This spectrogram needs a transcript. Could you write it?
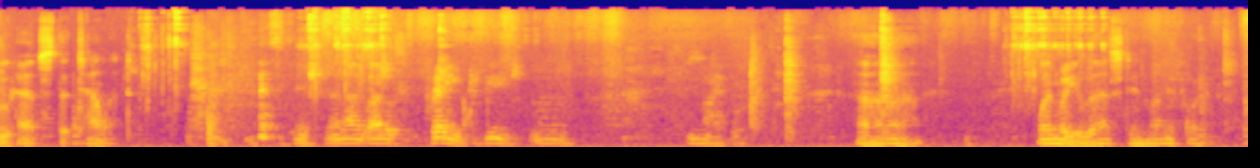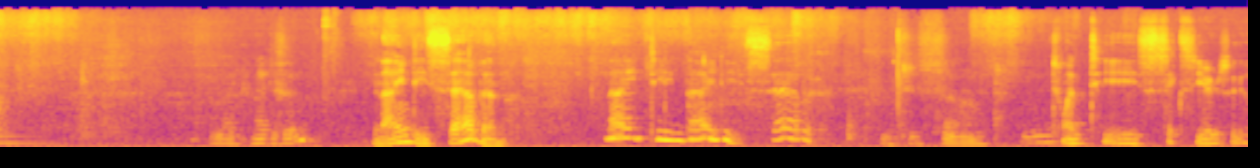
Who has the talent. Yes, and I, I was praying to be mm, in Mayapur. Ah, when were you last in Mayapur? Like 97. 97. 1997. Which is around. mm, 26 years ago.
